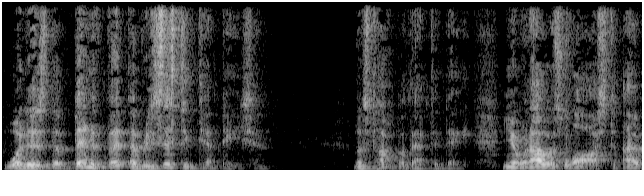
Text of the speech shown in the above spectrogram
what is the benefit of resisting temptation? Let's talk about that today. You know, when I was lost, I,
